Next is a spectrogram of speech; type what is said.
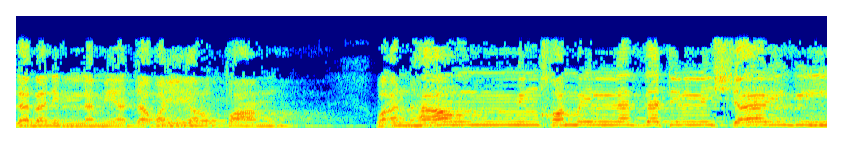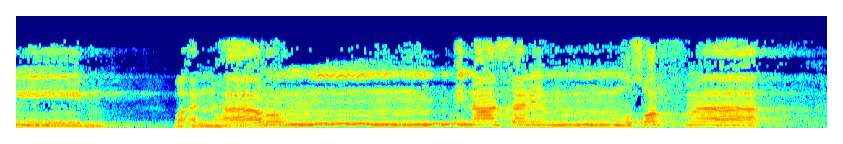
لبن لم يتغير الطعم وأنهار من خمر لذة للشاربين وأنهار من عسل مصفى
